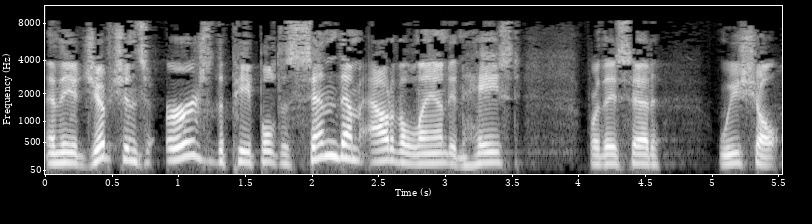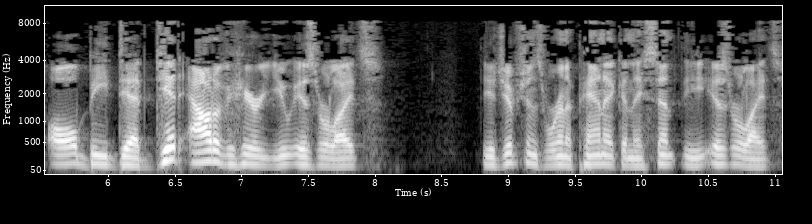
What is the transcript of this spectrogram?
And the Egyptians urged the people to send them out of the land in haste, for they said, we shall all be dead. Get out of here, you Israelites. The Egyptians were in a panic and they sent the Israelites.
